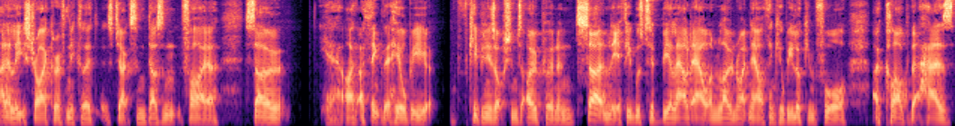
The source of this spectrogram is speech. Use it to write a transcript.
an elite striker if Nicolas Jackson doesn't fire. So, yeah, I, I think that he'll be keeping his options open. And certainly, if he was to be allowed out on loan right now, I think he'll be looking for a club that has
